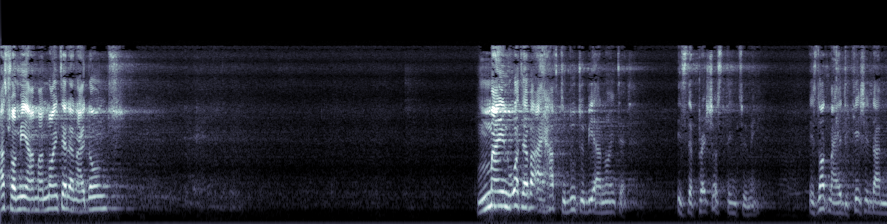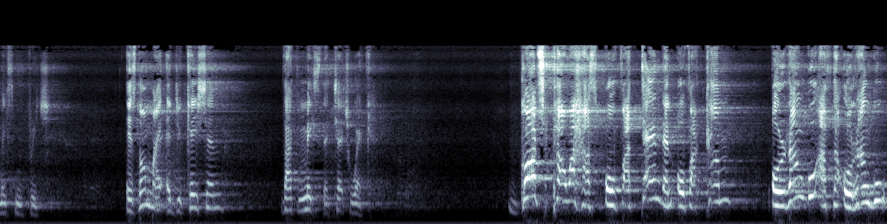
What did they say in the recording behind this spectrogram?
As for me, I'm anointed and I don't mind whatever I have to do to be anointed. It's the precious thing to me. It's not my education that makes me preach. It's not my education that makes the church work. God's power has overturned and overcome orangu after orangu,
